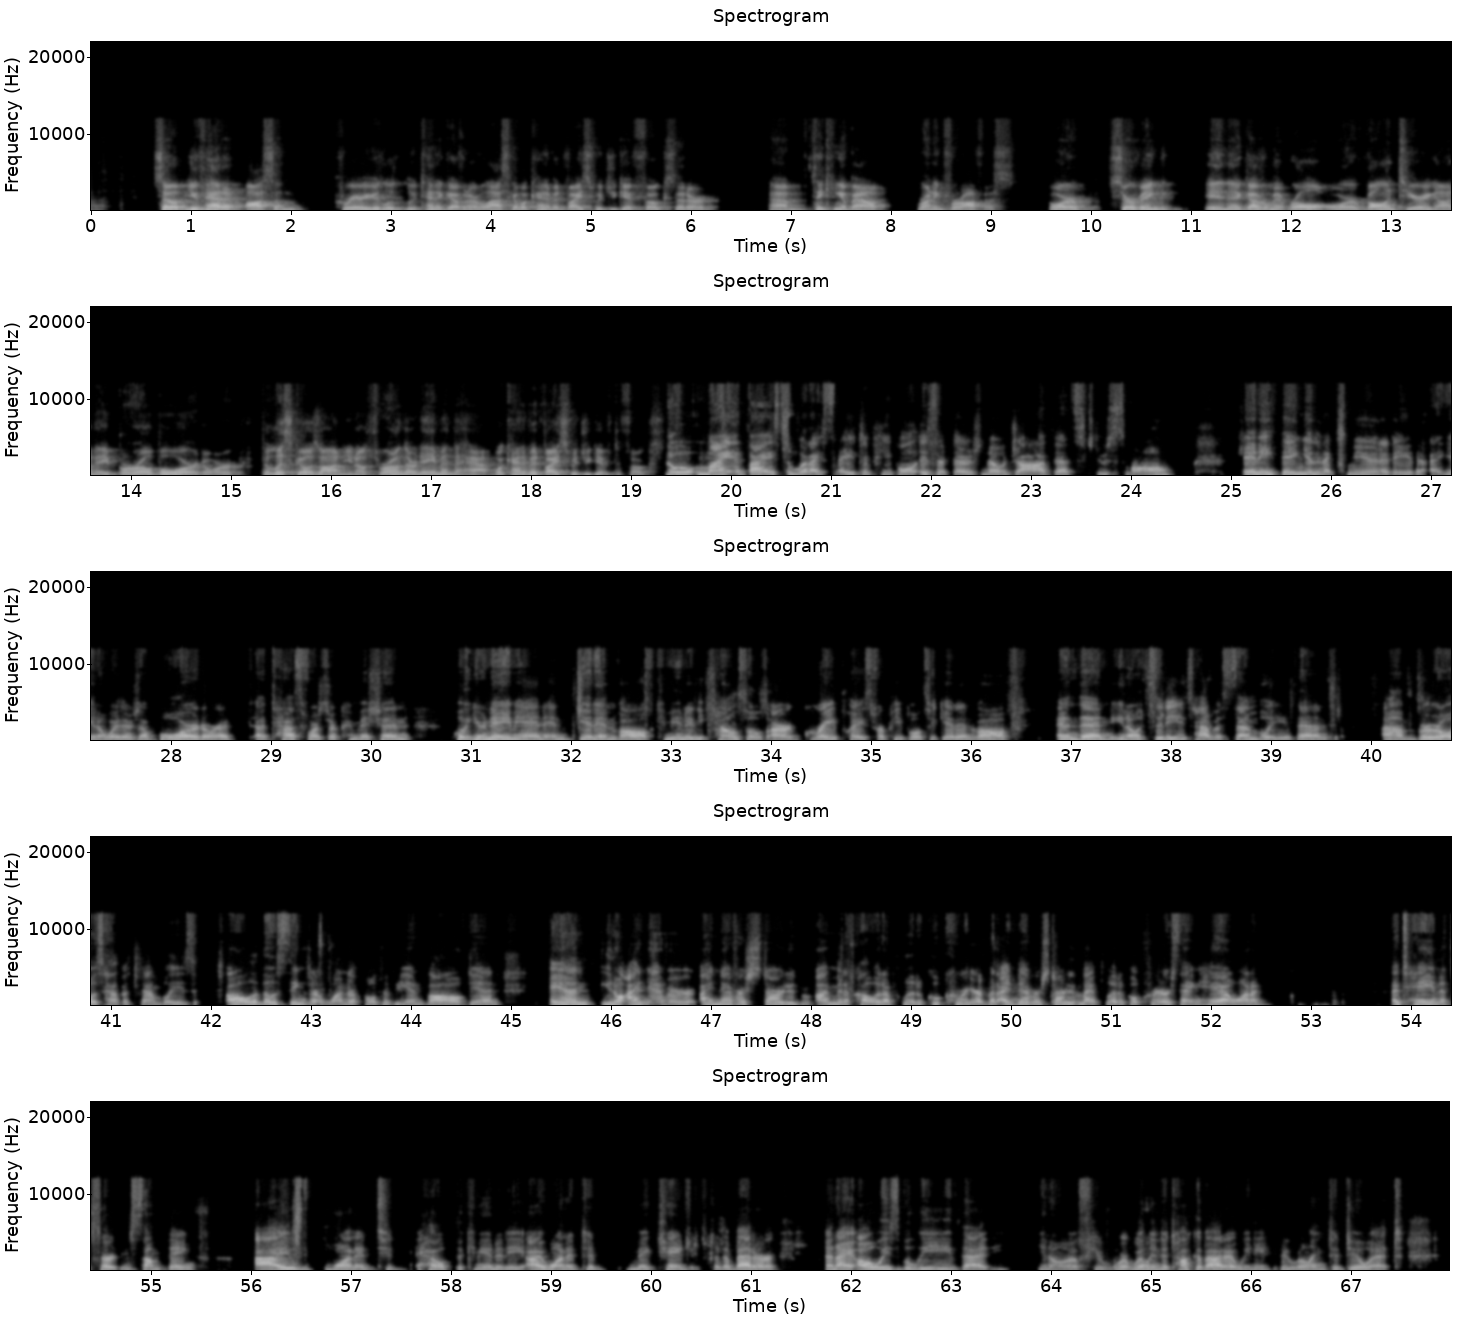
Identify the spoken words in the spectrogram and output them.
So you've had an awesome career. You're Lieutenant Governor of Alaska. What kind of advice would you give folks that are um, thinking about running for office or serving in a government role or volunteering on a borough board or the list goes on you know throwing their name in the hat. What kind of advice would you give to folks? So my advice and what i say to people is that there's no job that's too small anything in the community that uh, you know where there's a board or a, a task force or commission put your name in and get involved. Community councils are a great place for people to get involved. And then you know cities have assemblies and um, boroughs have assemblies. All of those things are wonderful to be involved in. And you know, I never, I never started. I'm going to call it a political career, but I never started my political career saying, "Hey, I want to attain a certain something." I wanted to help the community. I wanted to make changes for the better, and I always believe that you know if you we're willing to talk about it, we need to be willing to do it.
